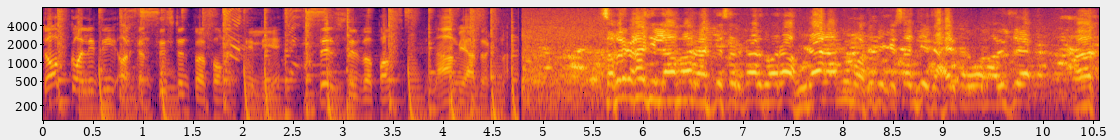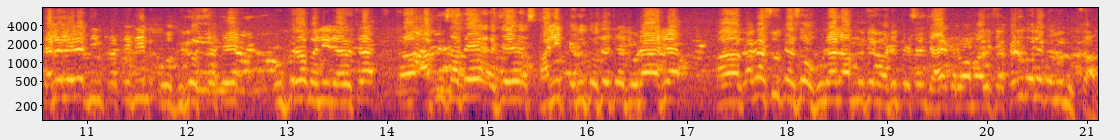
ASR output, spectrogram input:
टॉप क्वालिटी और कंसिस्टेंट परफॉर्मेंस के लिए सिर्फ सिल्वर पंप नाम याद रखना સાબરકાંઠા જિલ્લામાં રાજ્ય સરકાર દ્વારા હુડા નામનું નોટિફિકેશન જે જાહેર કરવામાં આવ્યું છે અ, તેને લઈને દિન પ્રતિદિન વિરોધ છે તે ઉગ્ર બની રહ્યો છે અ, આપણી સાથે જે સ્થાનિક ખેડૂતો છે તે જોડાયા છે અ, કાકા શું કહેશો હુડા નામનું જે નોટિફિકેશન જાહેર કરવામાં આવ્યું છે ખેડૂતોને કેટલું નુકસાન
